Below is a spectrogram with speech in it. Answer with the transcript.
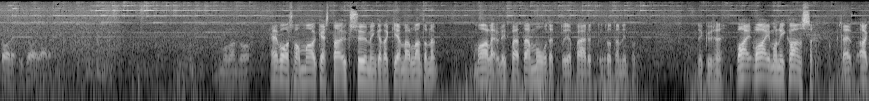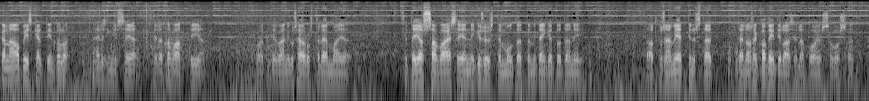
toinen iso järvi. Mulla on tuo hevoshomma oikeastaan yksi syy, minkä takia me ollaan tonne maalle ylipäätään muutettu ja päädytty tuota, niin tuon nykyisen vai, vaimoni kanssa. Se aikanaan opiskeltiin tuolla Helsingissä ja siellä tavattiin ja ruvettiin vähän niin kuin seurustelemaan ja sitten jossain vaiheessa Jenni kysyi sitten multa, että mitenkä tuota, niin, ootko sinä miettinyt sitä, että teillä on se kotitila siellä Pohjois-Savossa, että,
